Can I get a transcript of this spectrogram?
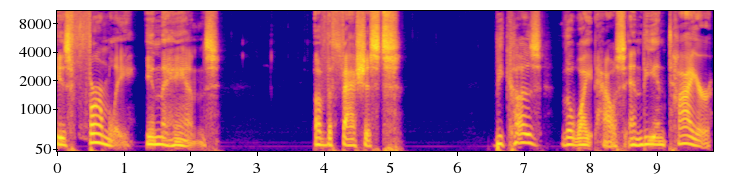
is firmly in the hands of the fascists because the White House and the entire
